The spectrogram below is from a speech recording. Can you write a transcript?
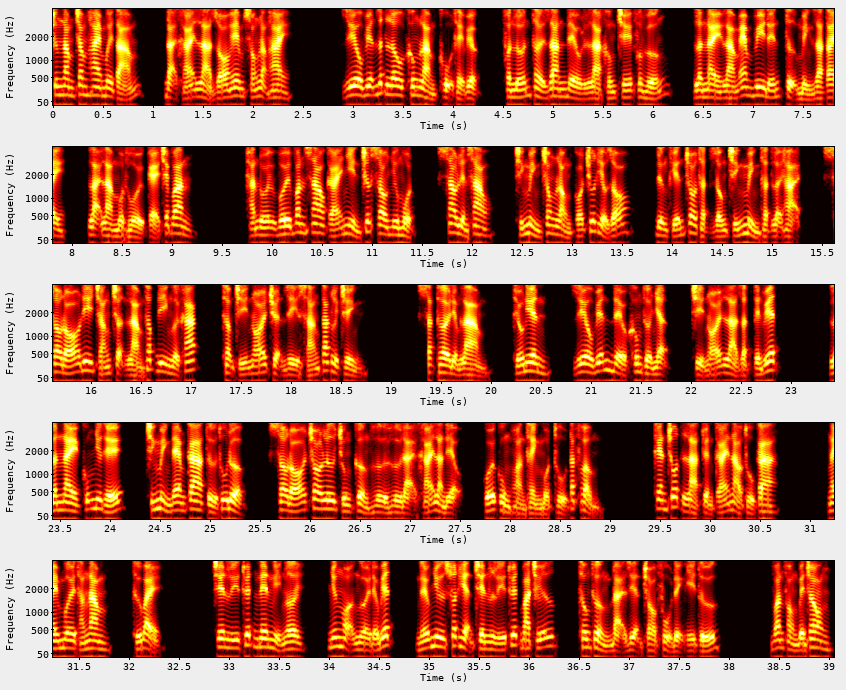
chương năm trăm hai mươi tám, đại khái là gió êm sóng lặng hai. Diêu viễn rất lâu không làm cụ thể việc, phần lớn thời gian đều là khống chế phương hướng, lần này làm mv đến tự mình ra tay, lại làm một hồi kẻ chép văn. Hắn đối với văn sao cái nhìn trước sau như một, sao liền sao, chính mình trong lòng có chút hiểu rõ, đừng khiến cho thật giống chính mình thật lợi hại, sau đó đi trắng trận làm thấp đi người khác, thậm chí nói chuyện gì sáng tác lịch trình. Sắt thời điểm làm, thiếu niên, diêu viễn đều không thừa nhận, chỉ nói là giật tên viết. Lần này cũng như thế, chính mình đem ca từ thu được, sau đó cho lưu trung cường hừ hừ đại khái làn điệu, cuối cùng hoàn thành một thủ tác phẩm then chốt là tuyển cái nào thủ ca? Ngày 10 tháng 5, thứ bảy. Trên lý thuyết nên nghỉ ngơi nhưng mọi người đều biết nếu như xuất hiện trên lý thuyết ba chữ thông thường đại diện cho phủ định ý tứ. Văn phòng bên trong.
